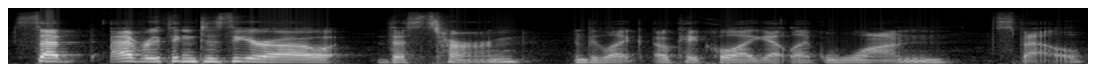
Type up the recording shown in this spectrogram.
set everything to zero this turn and be like, okay, cool, I get like one spell.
